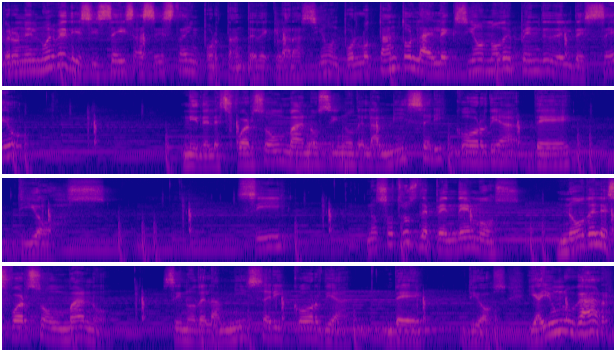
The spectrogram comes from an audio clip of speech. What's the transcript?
Pero en el 9.16 hace esta importante declaración. Por lo tanto, la elección no depende del deseo ni del esfuerzo humano, sino de la misericordia de Dios. Si nosotros dependemos no del esfuerzo humano, sino de la misericordia de Dios. Y hay un lugar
